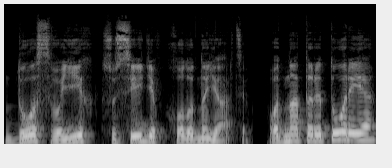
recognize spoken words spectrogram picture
до своїх сусідів холодноярців. Одна територія,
